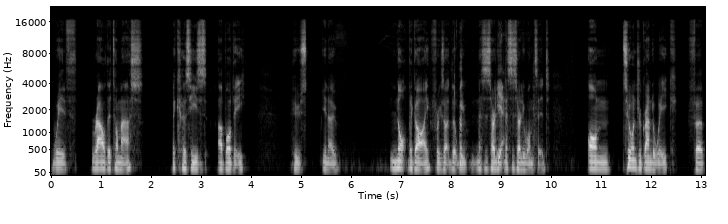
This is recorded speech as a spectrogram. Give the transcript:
with Raul de Tomas because he's a body who's you know not the guy, for example, that we oh, necessarily yeah. necessarily wanted on two hundred grand a week for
